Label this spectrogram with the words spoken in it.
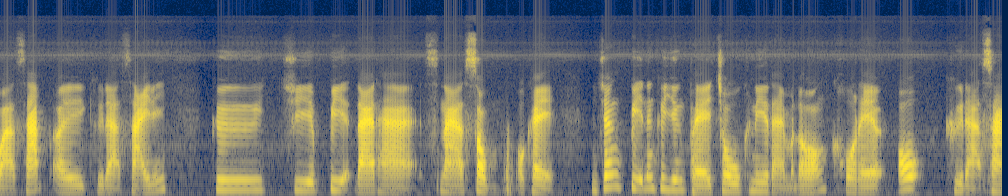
វារសព្ទហើយ kudasai នេះគឺជាពាក្យដែលថាស្នើសុំអូខេ អញ្ចឹងពាក្យហ្នឹងគឺយើងប្រែចូលគ្នាតែម្ដង Koreo គឺដាក់សៃ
